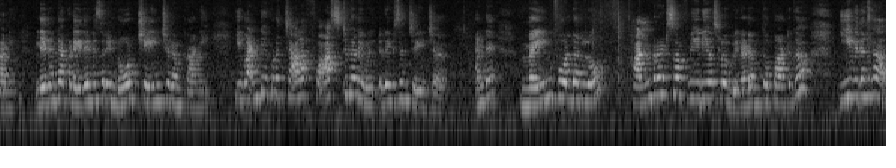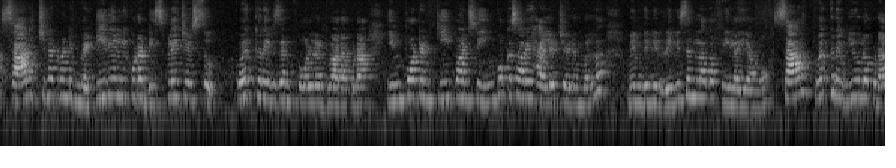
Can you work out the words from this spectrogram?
కానీ లేదంటే అక్కడ ఏదైనా సరే నోట్ చేయించడం కానీ ఇవన్నీ కూడా చాలా ఫాస్ట్గా రివి రివిజన్ చేయించారు. అంటే మెయిన్ ఫోల్డర్లో హండ్రెడ్స్ ఆఫ్ వీడియోస్లో వినడంతో పాటుగా ఈ విధంగా సార్ ఇచ్చినటువంటి మెటీరియల్ని కూడా డిస్ప్లే చేస్తూ క్విక్ రివిజన్ ఫోల్డర్ ద్వారా కూడా ఇంపార్టెంట్ కీ పాయింట్స్ని ఇంకొకసారి హైలైట్ చేయడం వల్ల మేము దీన్ని రివిజన్ లాగా ఫీల్ అయ్యాము. సార్ క్విక్ రివ్యూలో కూడా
